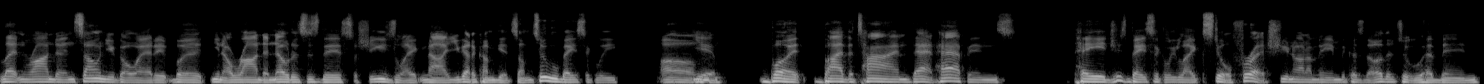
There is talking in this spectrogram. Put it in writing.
letting Ronda and Sonya go at it. But you know, Ronda notices this, so she's like, nah, you got to come get some too, basically. Um, Yeah. But by the time that happens, Paige is basically like still fresh, you know what I mean? Because the other two have been,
